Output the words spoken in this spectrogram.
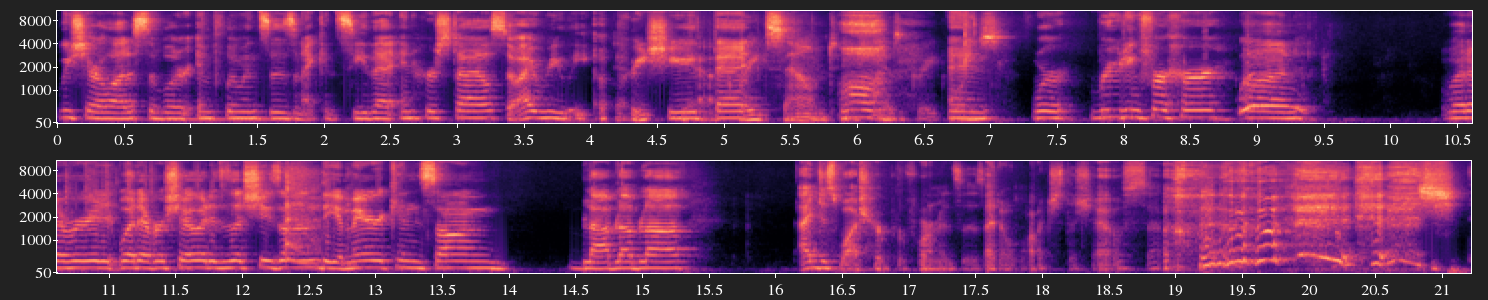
we share a lot of similar influences and I can see that in her style. So I really appreciate Yeah, that great sound. Oh, she has a great and we're rooting for her on whatever it whatever show it is that she's on the American song blah blah blah I just watch her performances. I don't watch the show so.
